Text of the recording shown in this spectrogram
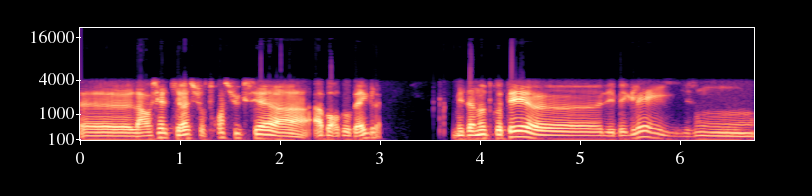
Euh, la Rochelle qui reste sur trois succès à, Bordeaux-Bègle. Mais d'un autre côté, euh, les Béglais, ils ont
